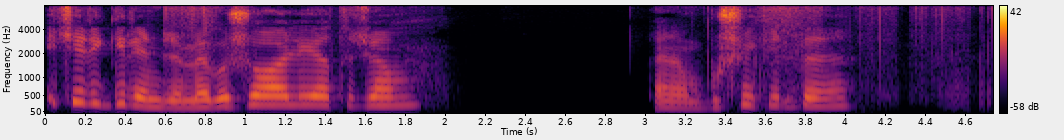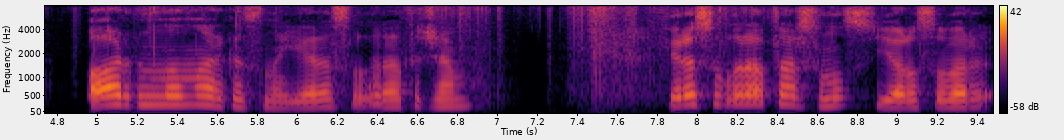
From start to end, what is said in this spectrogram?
İçeri girince Mega Şövalye'yi atacağım. Aynen bu şekilde. Ardından arkasına yarasaları atacağım. Yarasaları atarsanız yarasalar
